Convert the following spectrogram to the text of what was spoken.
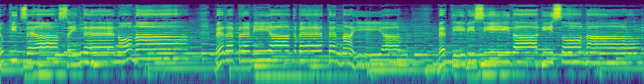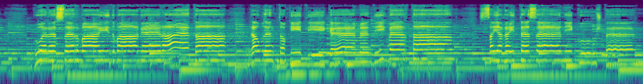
Eukitzea zein den ona. Bere premiak bete nahian Beti bizi da gizona Gu ere zerbait bagera eta Gauden tokitik hemendik bertan. Zaia gaitezen ikusten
